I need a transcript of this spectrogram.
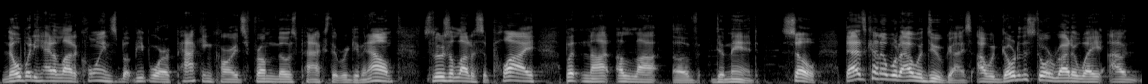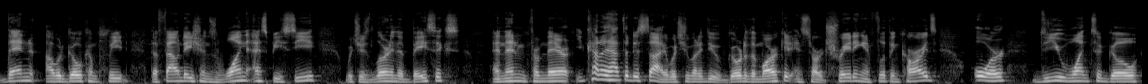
nobody had a lot of coins, but people were packing cards from those packs that were given out. So there's a lot of supply, but not a lot of demand. So that's kind of what I would do, guys. I would go to the store right away. I would, then I would go complete the Foundations 1 SBC, which is learning the basics. And then from there, you kind of have to decide what you want to do. Go to the market and start trading and flipping cards, or do you want to go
